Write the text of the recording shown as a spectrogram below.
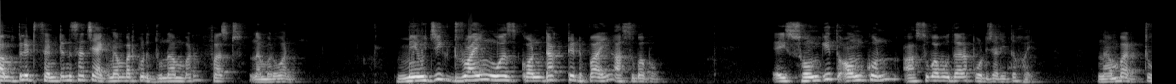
কমপ্লিট সেন্টেন্স আছে, এক নাম্বার করে দু number first number one music drawing was conducted by Ashubabu এই সংগীত অঙ্কন আশুবাবু দ্বারা পরিচালিত হয়। Number two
